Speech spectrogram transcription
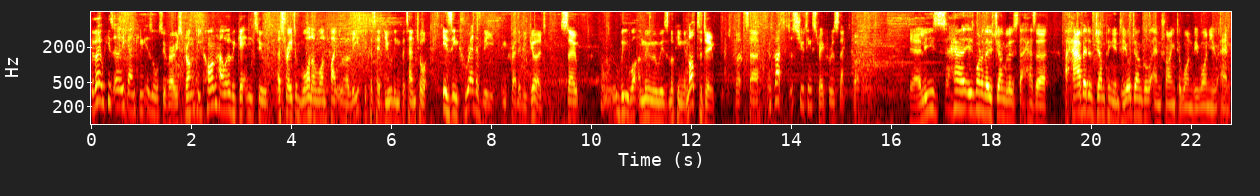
Though his early ganking is also very strong, he can't, however, get into a straight one-on-one -on -one fight with Elise because her dueling potential is incredibly, incredibly good. So be what Amumu is looking not to do, but uh, in fact, just shooting straight for his next buff. Yeah, Elise is one of those junglers that has a, a habit of jumping into your jungle and trying to 1v1 you and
